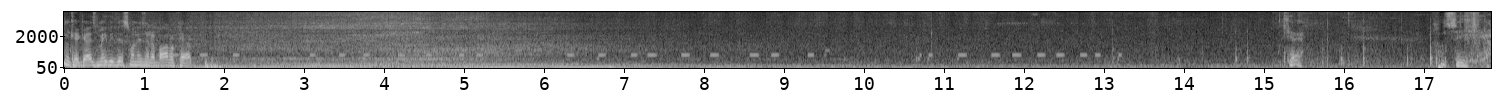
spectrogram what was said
Okay, guys, maybe this one isn't a bottle cap. Okay. Let's see here.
